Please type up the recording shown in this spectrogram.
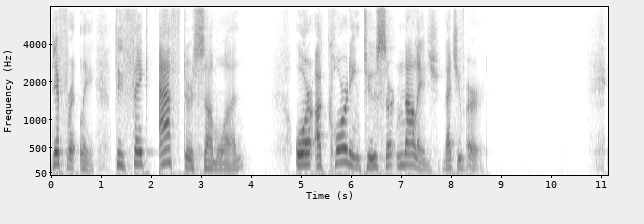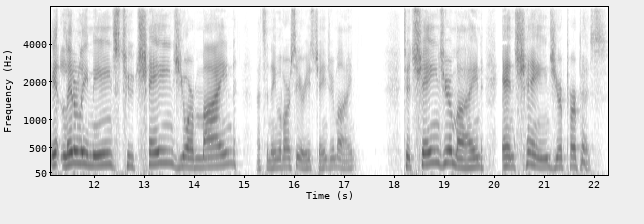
differently, to think after someone or according to certain knowledge that you've heard. It literally means to change your mind. That's the name of our series, Change Your Mind. To change your mind and change your purpose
